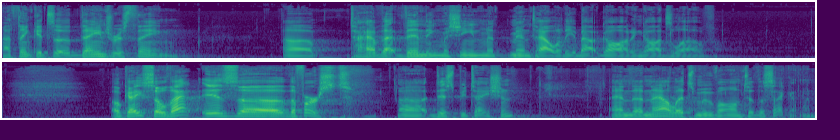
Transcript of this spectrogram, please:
I think it's a dangerous thing uh, to have that vending machine mentality about God and God's love. Okay, so that is uh, the first uh, disputation. And uh, now let's move on to the second one.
